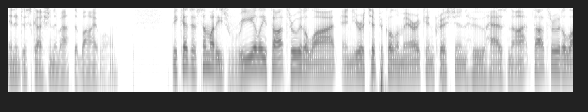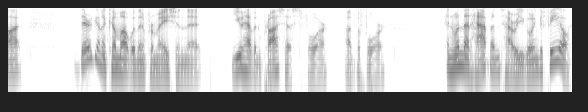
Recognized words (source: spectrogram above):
in a discussion about the Bible. Because if somebody's really thought through it a lot, and you're a typical American Christian who has not thought through it a lot, they're going to come up with information that you haven't processed for uh, before, and when that happens, how are you going to feel?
